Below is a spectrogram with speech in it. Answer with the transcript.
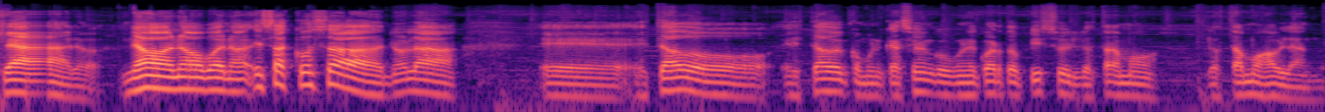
Claro. No, no, bueno, esas cosas no la. eh, he, estado, he estado en comunicación con el cuarto piso y lo estamos, lo estamos hablando.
